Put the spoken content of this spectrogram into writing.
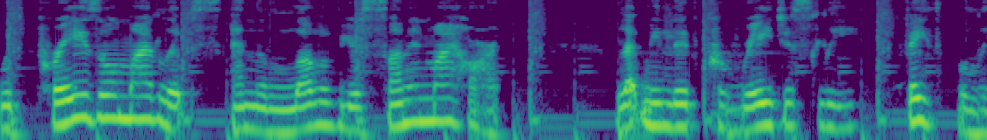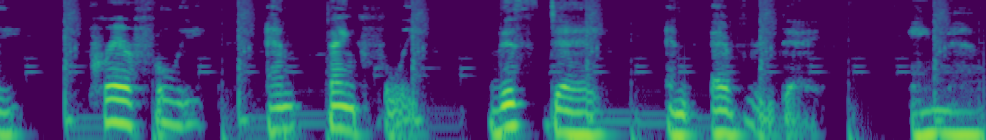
with praise on my lips and the love of your Son in my heart, let me live courageously, faithfully, prayerfully, and thankfully this day and every day. Amen.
